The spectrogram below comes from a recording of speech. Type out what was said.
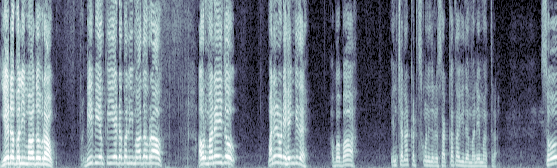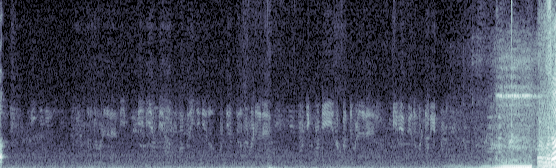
A double E Madhavrao B B M P E Madhavrao, ಅವ್ರ ಮನೆ ಇದು, ಮನೆ ನೋಡಿ ಹೆಂಗಿದೆ? ಅಬ್ಬಬ್ಬಾ, ಏನು ಚೆನ್ನಾಗಿ ಕಟ್ಸ್ಕೊಂಡಿದ್ದಾರೆ, ಸಖತ್ತಾಗಿದೆ ಮನೆ ಮಾತ್ರ. ಸೊ ಸೊ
